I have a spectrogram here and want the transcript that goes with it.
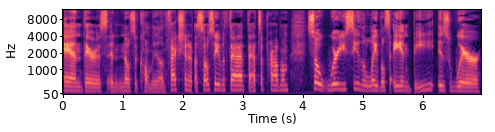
and there's a nosocomial infection associated with that. That's a problem. So where you see the labels A and B is where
